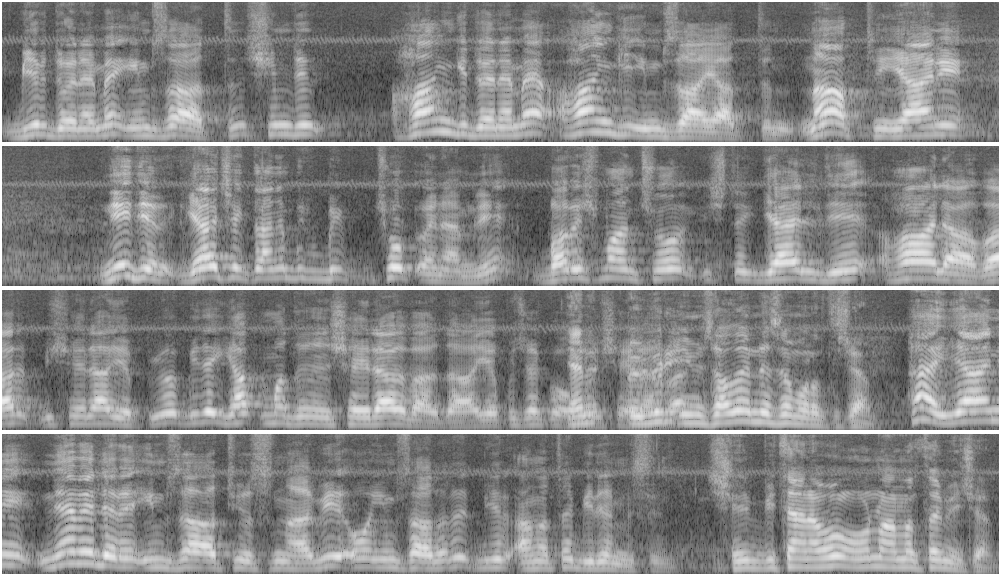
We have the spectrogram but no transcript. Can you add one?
bir döneme imza attın. Şimdi hangi döneme hangi imzayı attın? Ne yaptın? Yani nedir? Gerçekten de bu, bu çok önemli. Barış Manço işte geldi, hala var, bir şeyler yapıyor. Bir de yapmadığın şeyler var daha, yapacak olduğun yani şeyler öbür var. imzaları ne zaman atacağım? ha yani nerelere imza atıyorsun abi? O imzaları bir anlatabilir misin? Şimdi bir tane var onu anlatamayacağım.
